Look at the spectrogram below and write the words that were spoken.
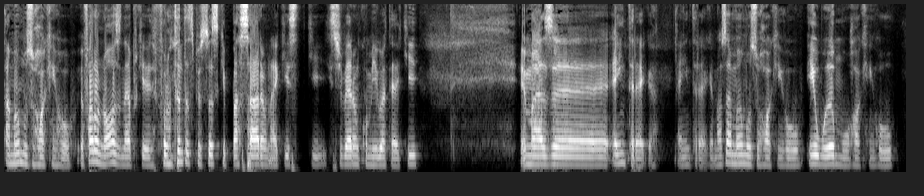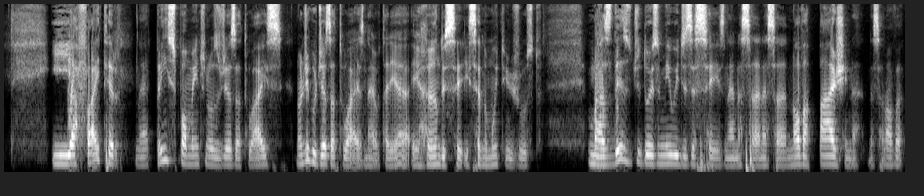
amamos rock and roll. Eu falo nós, né, porque foram tantas pessoas que passaram, né, que, que estiveram comigo até aqui. Mas é, é entrega, é entrega. Nós amamos o rock and roll. Eu amo o rock and roll. E a Fighter, né, principalmente nos dias atuais, não digo dias atuais, né, eu estaria errando e, ser, e sendo muito injusto, mas desde 2016, né, nessa, nessa nova página, nessa nova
